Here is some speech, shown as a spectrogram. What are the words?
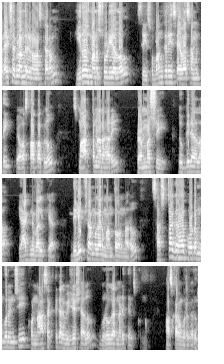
ప్రేక్షకులందరికీ నమస్కారం. ఈరోజు మన స్టూడియోలో శ్రీ శుభంకరి సేవా సమితి వ్యవస్థాపకులు స్మార్త నరహరి బ్రహ్మశ్రీ దుగ్గిరాల యాజ్ఞవల్క్య దిలీప్ శర్మ గారు మనతో ఉన్నారు. షష్టగ్రహ కూటమి గురించి కొన్ని ఆసక్తికర విశేషాలు గురువుగారిని అడిగి తెలుసుకున్నాం నమస్కారం గురుగారు.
